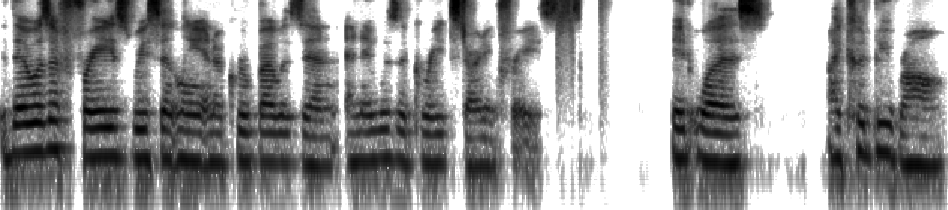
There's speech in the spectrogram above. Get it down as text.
There was a phrase recently in a group I was in, and it was a great starting phrase. It was, I could be wrong,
